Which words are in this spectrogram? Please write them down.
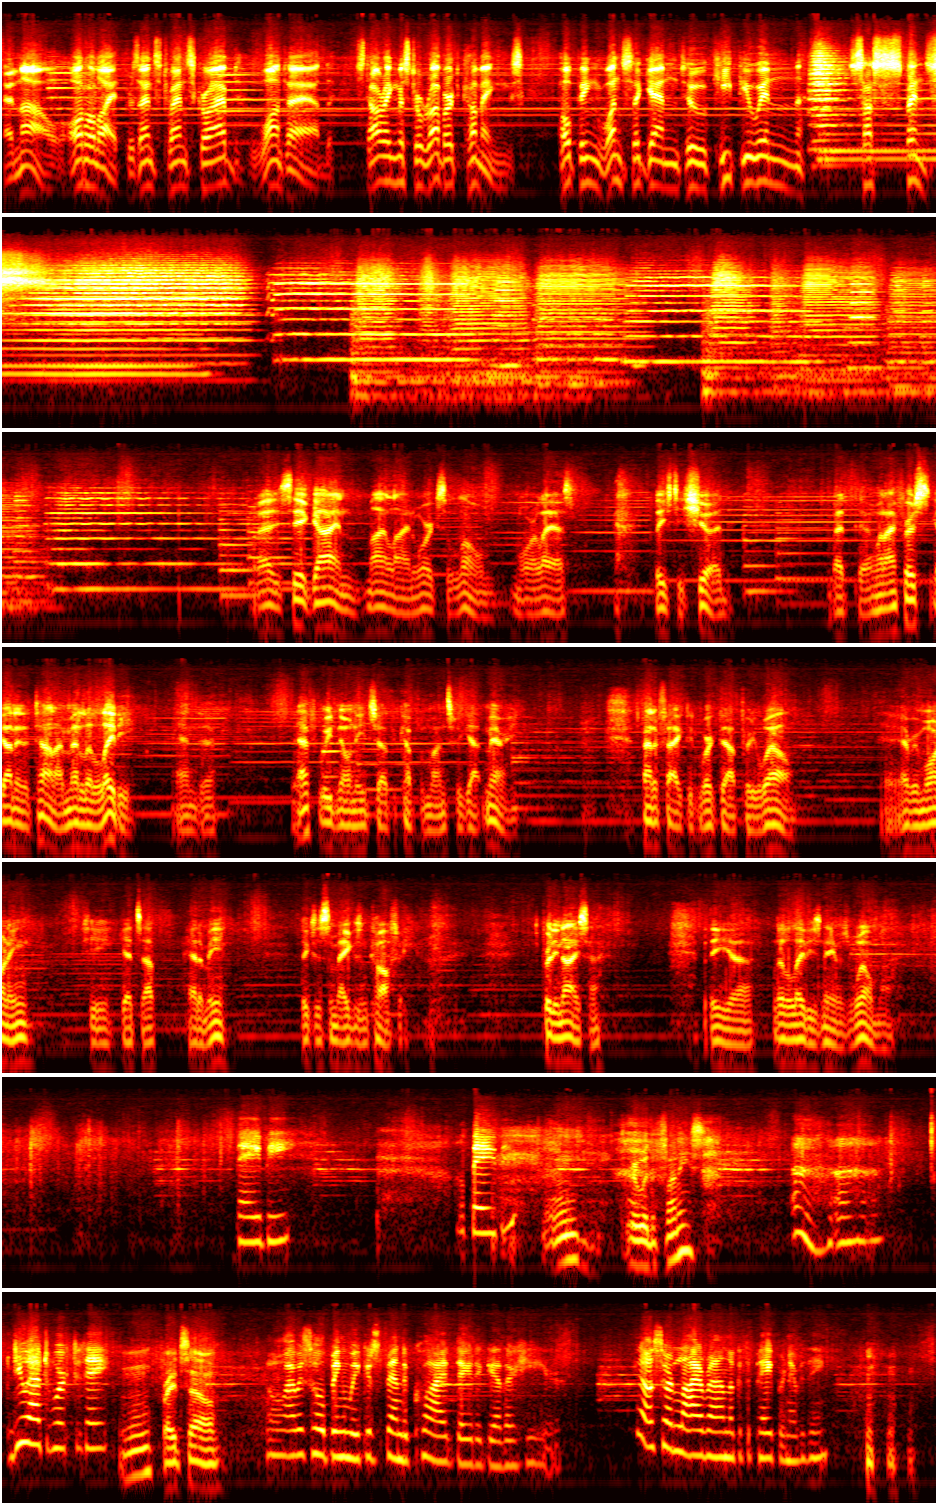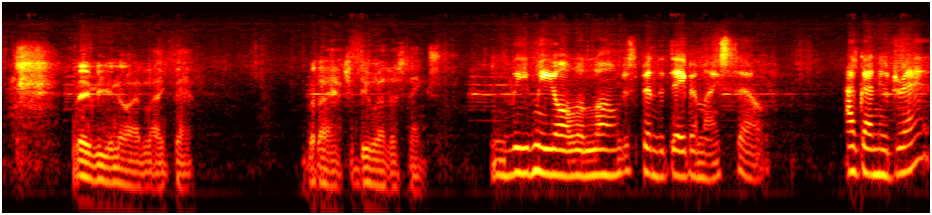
And now, Autolite presents transcribed Want Ad, starring Mr. Robert Cummings, hoping once again to keep you in suspense. See, a guy in my line works alone, more or less. At least he should. But uh, when I first got into town, I met a little lady. And uh, after we'd known each other a couple of months, we got married. As a matter of fact, it worked out pretty well. Uh, every morning, she gets up ahead of me, fixes some eggs and coffee. it's pretty nice, huh? The uh, little lady's name is Wilma. Baby. Oh, baby. Mm, through with the funnies? Uh, uh-huh. Do you have to work today? Mm, afraid so. Oh, I was hoping we could spend a quiet day together here. You know, sort of lie around, look at the paper and everything. Maybe you know I'd like that. But I have to do other things. Leave me all alone to spend the day by myself. I've got a new dress.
